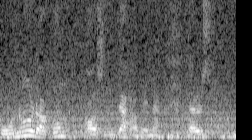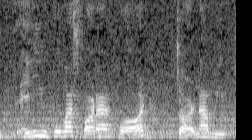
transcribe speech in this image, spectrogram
কোনো রকম অসুবিধা হবে না। তার এই উপবাস করার পর চরণামৃত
